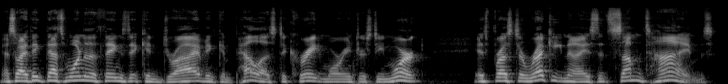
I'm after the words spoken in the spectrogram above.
And so I think that's one of the things that can drive and compel us to create more interesting work is for us to recognize that sometimes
